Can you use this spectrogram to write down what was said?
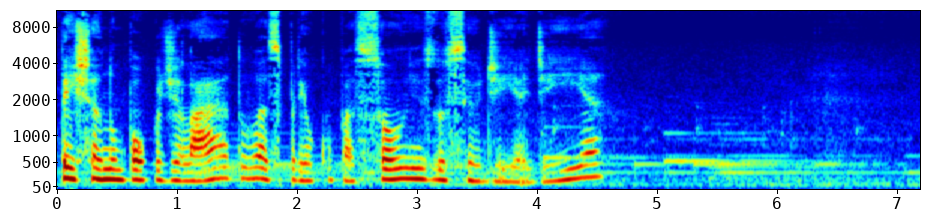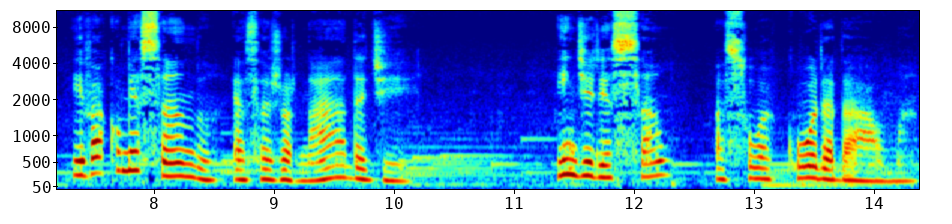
Deixando um pouco de lado as preocupações do seu dia a dia e vá começando essa jornada de em direção à sua cura da alma.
